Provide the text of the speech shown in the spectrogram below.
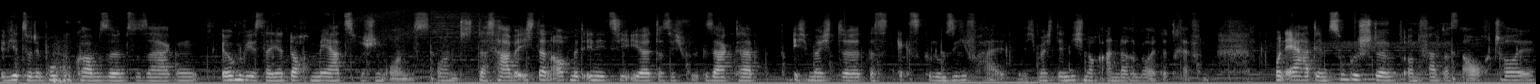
wir zu dem Punkt gekommen sind, zu sagen, irgendwie ist da ja doch mehr zwischen uns. Und das habe ich dann auch mit initiiert, dass ich gesagt habe, ich möchte das exklusiv halten. Ich möchte nicht noch andere Leute treffen. Und er hat dem zugestimmt und fand das auch toll.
